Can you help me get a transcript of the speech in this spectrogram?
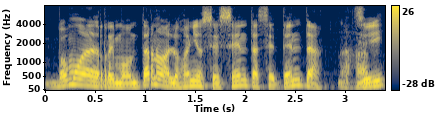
vamos a remontarnos a los años 60, 70, Ajá. ¿sí?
